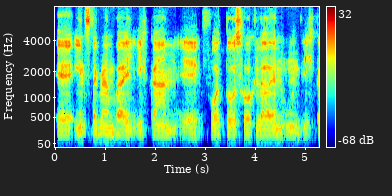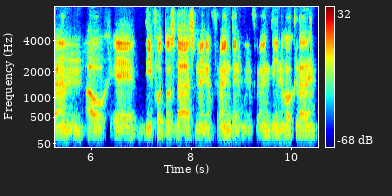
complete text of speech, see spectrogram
Äh, Instagram, weil ich kann äh, Fotos hochladen und ich kann auch äh, die Fotos, das meine Freundin und Freundin hochladen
